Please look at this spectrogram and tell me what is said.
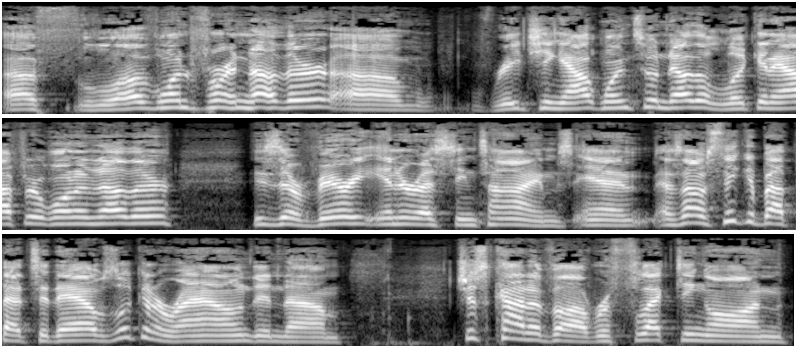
uh, love one for another, um, reaching out one to another, looking after one another, these are very interesting times. And as I was thinking about that today, I was looking around and um, just kind of uh, reflecting on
